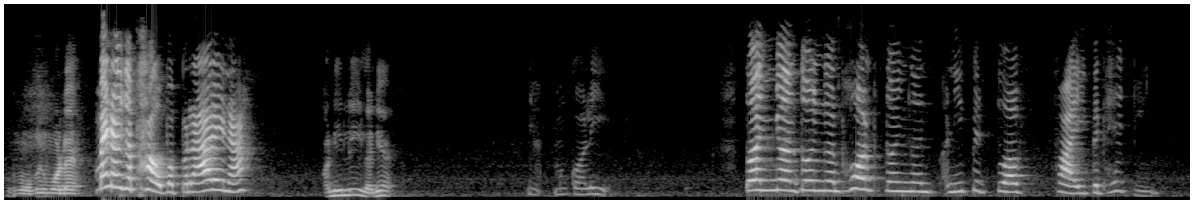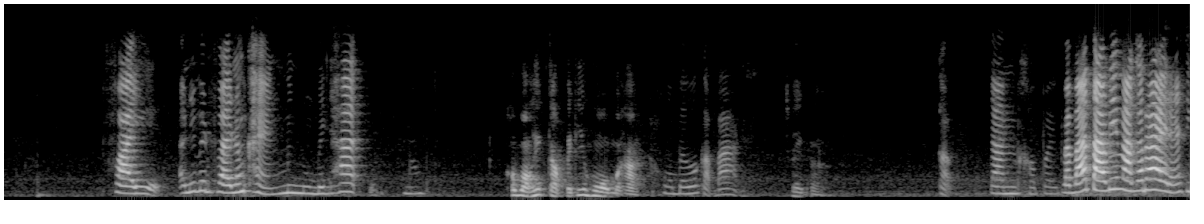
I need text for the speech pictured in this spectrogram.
โอ้โหพินหมดเลย ไม่เราจะเผาปลาปลาเลยนะ อันนี้ลี่เหรอเนี่ย เนี่ยมังกรลี่ตัวเงินตัวเงินพ่นตัวเงิน อันนี้เป็นตัวไฟเป็นเพศหญิงไฟ อันนี้เป็นไฟน้ำแข็งมึงหนูเป็นธาตุน้ำเขาบอกให้กลับไปที่โฮมอะค่ะ โฮมแปลว่ากลับบ้าน ใช่ค่ะกลับตามเขาไปป้าป้าตามพี่มาก็ได้นะจ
